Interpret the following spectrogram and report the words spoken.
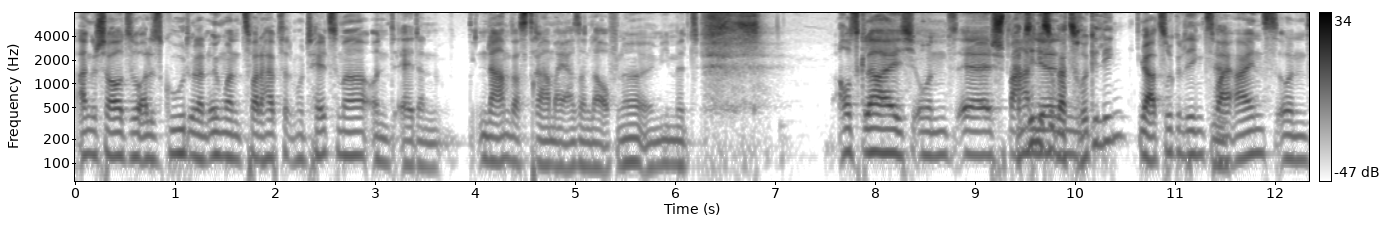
angeschaut, so alles gut und dann irgendwann zweite Halbzeit im Hotelzimmer und äh, dann nahm das Drama ja seinen Lauf, ne? Irgendwie mit Ausgleich und äh, Spanien. Haben sie nicht sogar zurückgelegen? Ja, zurückgelegen 2-1 ja. und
